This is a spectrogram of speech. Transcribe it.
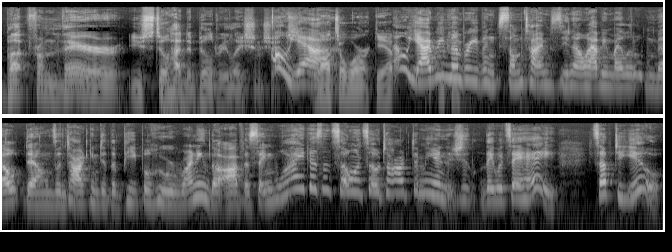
But from there, you still had to build relationships. Oh yeah. Lots of work. Yep. Oh yeah, I remember even sometimes, you know, having my little meltdowns and talking to the people who were running the office, saying, "Why doesn't so and so talk to me?" And she, they would say, "Hey, it's up to you.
